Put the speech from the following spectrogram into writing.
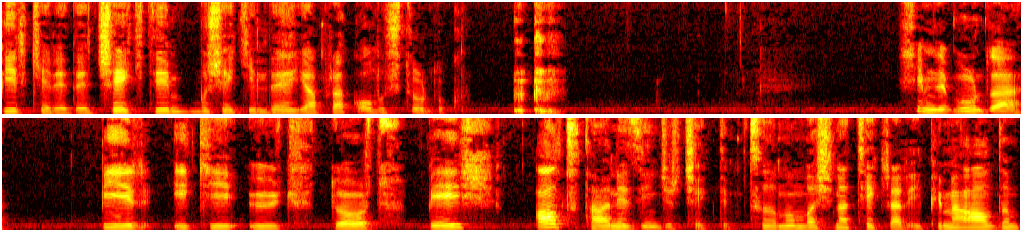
bir kere de çektim. Bu şekilde yaprak oluşturduk. Şimdi burada 1, 2, 3, 4, 5, 6 tane zincir çektim. Tığımın başına tekrar ipimi aldım.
